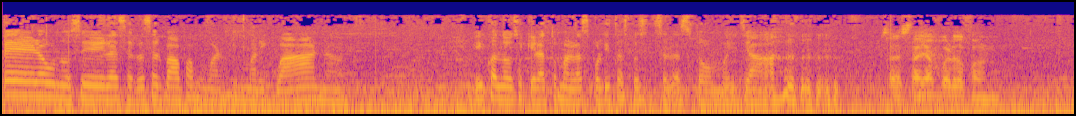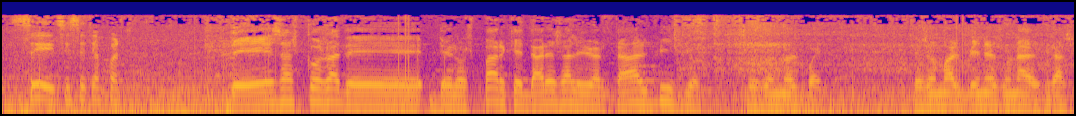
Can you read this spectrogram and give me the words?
Pero uno se la hace reservado para fumar marihuana. Y cuando se quiera tomar las politas, pues se las toma y ya. O sea, está de acuerdo con... sí, sí estoy de acuerdo. De esas cosas de, de los parques, dar esa libertad al vicio, eso no es bueno. Eso más bien es una desgracia.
